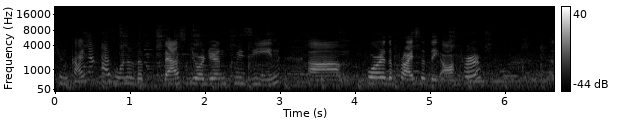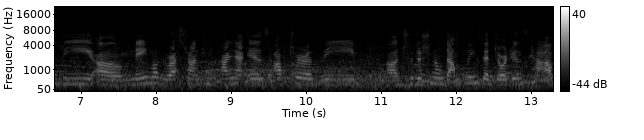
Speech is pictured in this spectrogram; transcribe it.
Kinkalna has one of the best Georgian cuisine um, for the price that they offer. The um, name of the restaurant Kinkalna is after the uh, traditional dumplings that Georgians have.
